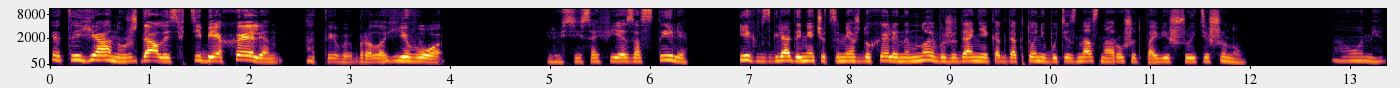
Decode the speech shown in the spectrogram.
«Это я нуждалась в тебе, Хелен, а ты выбрала его». Люси и София застыли. Их взгляды мечутся между Хелен и мной в ожидании, когда кто-нибудь из нас нарушит повисшую тишину. «Наоми»,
